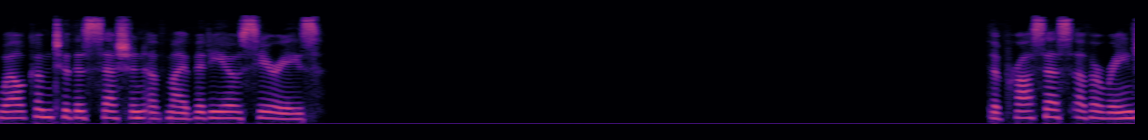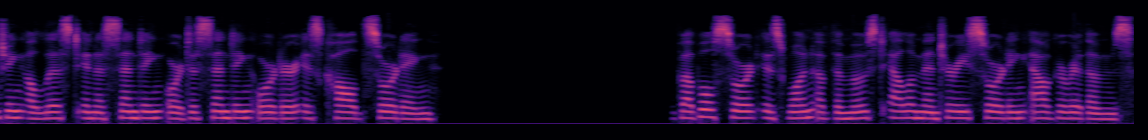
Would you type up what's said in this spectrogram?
Welcome to this session of my video series. The process of arranging a list in ascending or descending order is called sorting. Bubble sort is one of the most elementary sorting algorithms.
